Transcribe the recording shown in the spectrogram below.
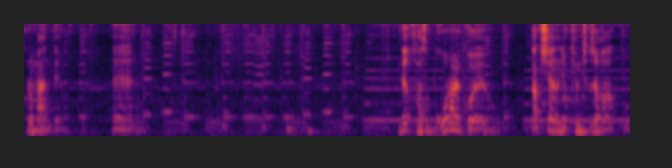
그러면 안 돼요 예. 내가 가서 뭘 할 거예요? 낚시하는 역캠 찾아가갖고.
